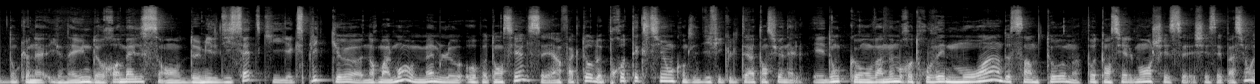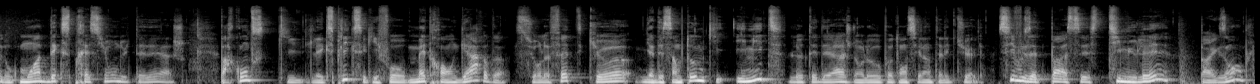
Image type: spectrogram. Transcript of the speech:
donc il y, en a, il y en a une de Rommels en 2017 qui explique que normalement, même le haut potentiel, c'est un facteur de protection contre les difficultés attentionnelles. Et donc on va même retrouver moins de symptômes potentiellement chez ces, patients et donc moins d'expression du TDAH. Par contre, ce qu'il explique, c'est qu'il faut mettre en garde sur le fait qu'il y a des symptômes qui imitent le TDAH dans le haut potentiel intellectuel. Si vous n'êtes pas assez stimulé, par exemple,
